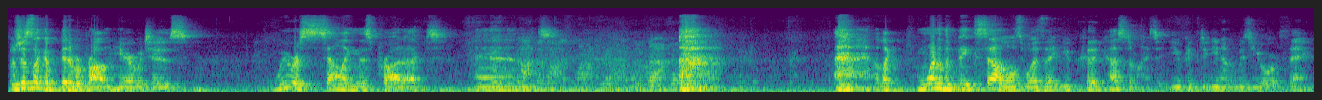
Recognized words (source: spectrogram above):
there's just like a bit of a problem here, which is we were selling this product and like one of the big sells was that you could customize it. You could, do, you know, it was your thing.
